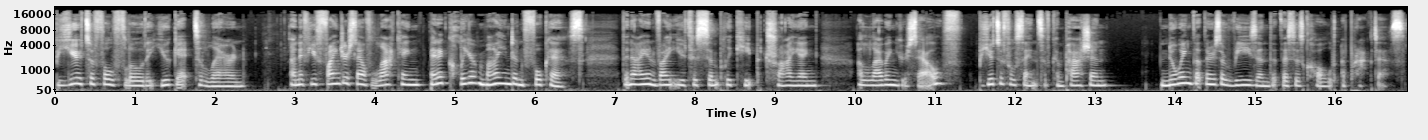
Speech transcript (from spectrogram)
beautiful flow that you get to learn. And if you find yourself lacking in a clear mind and focus, then I invite you to simply keep trying, allowing yourself beautiful sense of compassion, knowing that there's a reason that this is called a practice.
